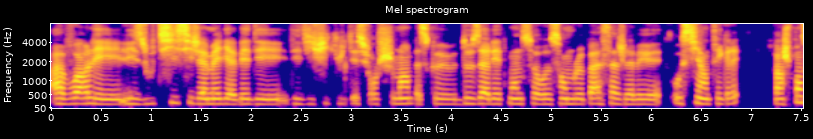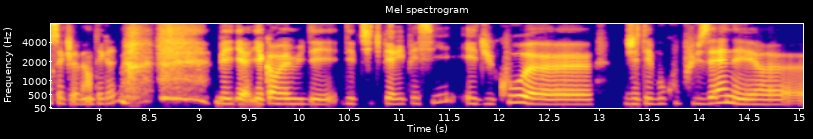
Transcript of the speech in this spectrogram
avoir les les outils si jamais il y avait des des difficultés sur le chemin parce que deux allaitements ne se ressemblent pas ça je l'avais aussi intégré Enfin, je pensais que je l'avais intégré, mais il y a, y a, quand même eu des, des, petites péripéties. Et du coup, euh, j'étais beaucoup plus zen et, euh,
